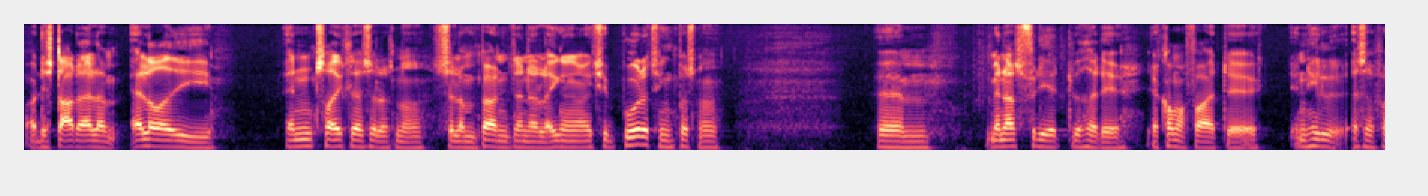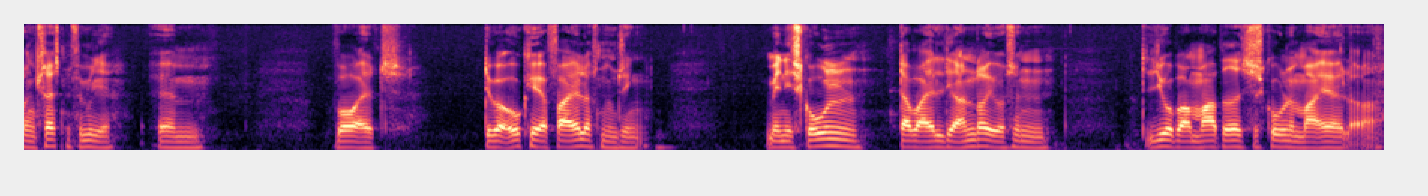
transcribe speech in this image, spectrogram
og det startede aller, allerede i anden, tredje klasse eller sådan noget. Selvom børn i den alder ikke engang rigtig burde tænke på sådan noget. Øhm, men også fordi, at, hvad hedder det, jeg kommer fra et, øh, en hel, altså fra en kristen familie, øhm, hvor at det var okay at fejle og sådan nogle ting. Men i skolen, der var alle de andre jo sådan, de var bare meget bedre til skolen end mig, eller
